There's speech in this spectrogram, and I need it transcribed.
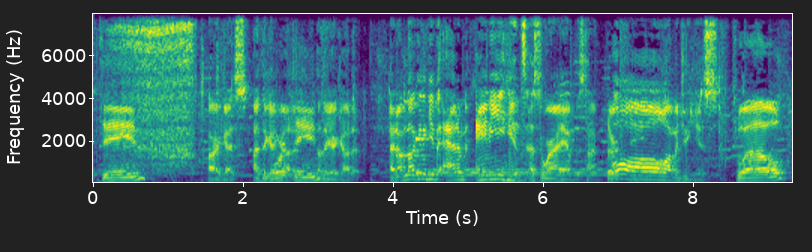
15. All right, guys. I think I got it. 14. I think I got it. And I'm not gonna give Adam any hints as to where I am this time. 13. Oh, I'm a genius. 12,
